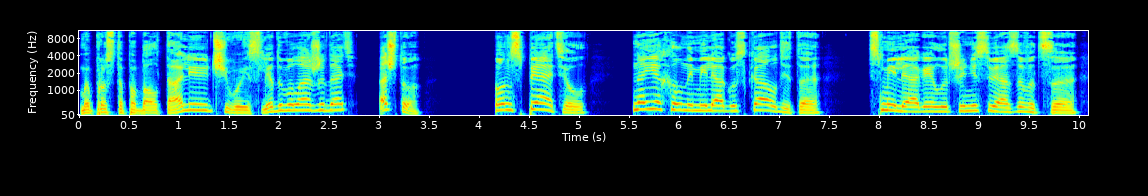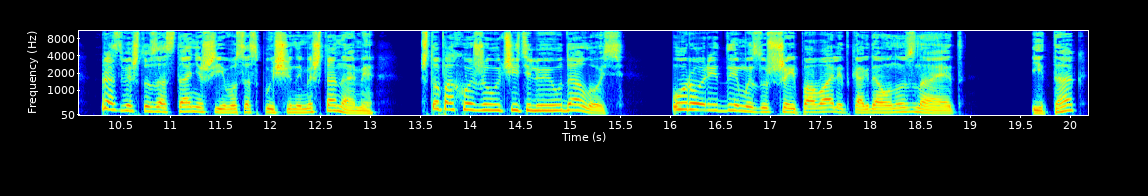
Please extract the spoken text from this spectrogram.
Мы просто поболтали, чего и следовало ожидать. А что? Он спятил. Наехал на Милягу Скалдита. С Милягой лучше не связываться, разве что застанешь его со спущенными штанами, что, похоже, учителю и удалось. У Рори дым из ушей повалит, когда он узнает. Итак,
